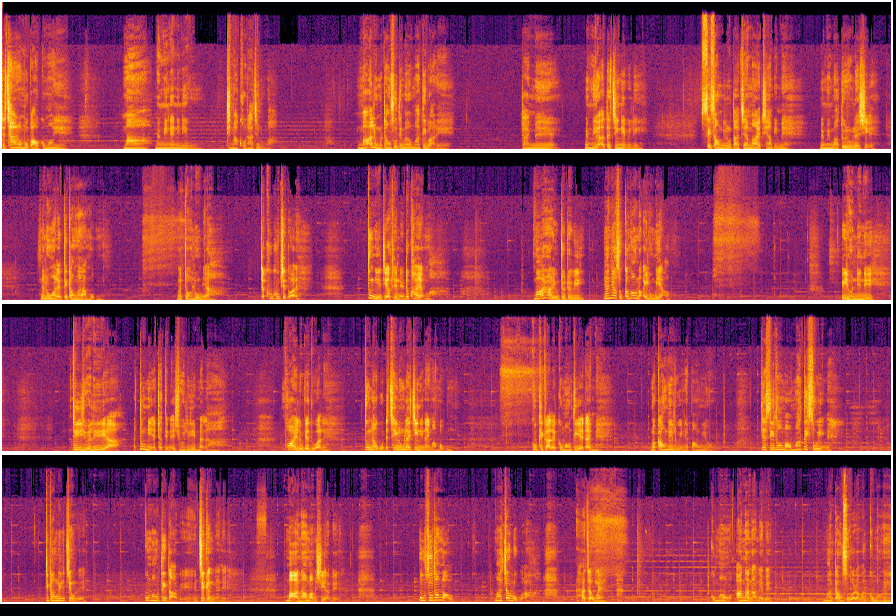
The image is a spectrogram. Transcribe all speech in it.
တခြားတော့မဟုတ်ပါဘူးကိုမောင်ရဲ့မာမမေနဲ့နေနေကိုဒီမှာခေါ်ထားခြင်းလို့ပါမာအဲ့လိုမတောင်းဆိုတင်မှန်းမာသိပါတယ်ဒါပေမဲ့မမေကအသက်ကြီးနေပြီလေစိတ်ဆောင်နေလို့ဒါကျမ်းမာရထင်ရပြီမယ်မမေမှာတူတူလည်းရှိတယ်နှလုံးကလည်းတိတ်ကောင်းလာတာမဟုတ်ဘူးမတော်လို့များတစ်ခုခုဖြစ်သွားတယ်သူ့မြေတယောက်တည်းနဲ့ဒုက္ခရောက်မှာမအဲ့ဒါတွေကိုတွေ့တွေ့ပြီး ညညဆိုကောင်းကောင်းတော့အိတ်လို့မရအောင်ပြီးတော့နင်းနေဒီအရွယ်လေးတွေကအတုမြင်အတက်တင်တဲ့အရွယ်လေးတွေမှတ်လားဖွားရီလုပ်တဲ့သူကလည်းသူ့နောက်ကိုတစ်ချိန်လုံးလိုက်ကြည့်နေနိုင်မှာမဟုတ်ဘူးခုခေတ်ကလည်းကုံမောင်တီးရဲ့အတိုင်းပဲမကောင်းတဲ့လူတွေနဲ့ပေါင်းပြီးတော့ပျက်စီးသွားမှောင်မသိဆိုရင်လေဒီကောင်လေးအကျုံလေကုံမောင်တိတာပဲကြစ်ကန်ကန်နဲ့ မအနားမှမရှိရနဲ့ပူဆိုးတော့မအောင်မကြောက်လို့ပါအဲ့ဒါကြောင့်မဲကိုမောင်ကိုအာနာနာနဲ့ပဲမတောင်းဆိုရတာပါကိုမောင်ရဲ့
